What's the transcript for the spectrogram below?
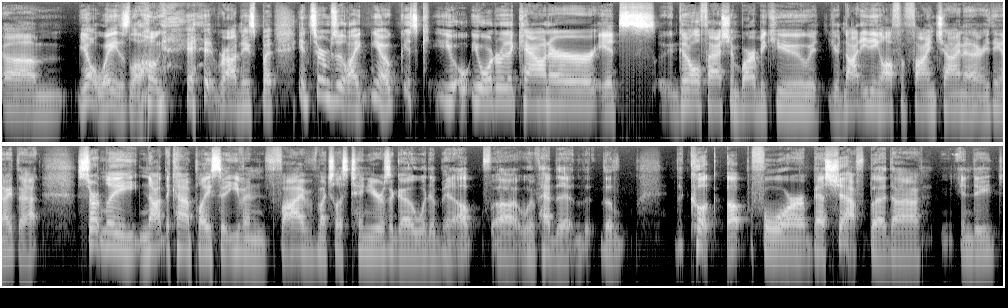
um, you don't wait as long at Rodney's, but in terms of like you know, it's you, you order the counter. It's good old fashioned barbecue. It, you're not eating off of fine china or anything like that. Certainly not the kind of place that even five, much less ten years ago would have been up. Uh, would have had the, the the cook up for best chef, but uh, indeed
